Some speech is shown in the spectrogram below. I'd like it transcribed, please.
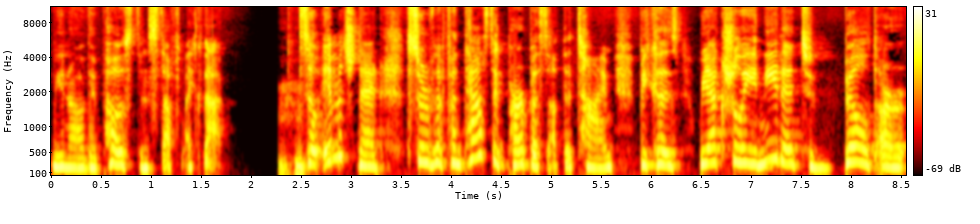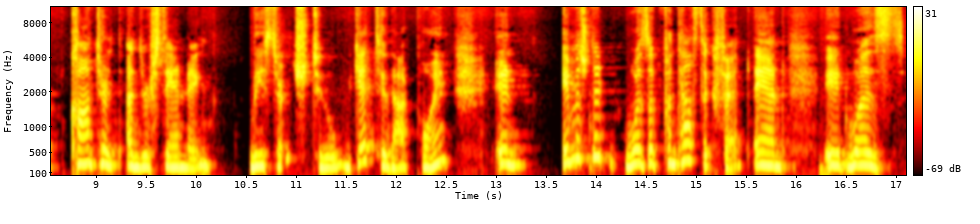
you know, they post and stuff like that. Mm-hmm. So ImageNet served a fantastic purpose at the time because we actually needed to build our content understanding research to get to that point. And ImageNet was a fantastic fit, and it was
